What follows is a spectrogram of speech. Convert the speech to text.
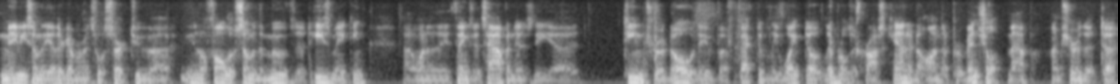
maybe some of the other governments will start to uh, you know follow some of the moves that he's making. Uh, one of the things that's happened is the uh, Team Trudeau they've effectively wiped out Liberals across Canada on the provincial map. I'm sure that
